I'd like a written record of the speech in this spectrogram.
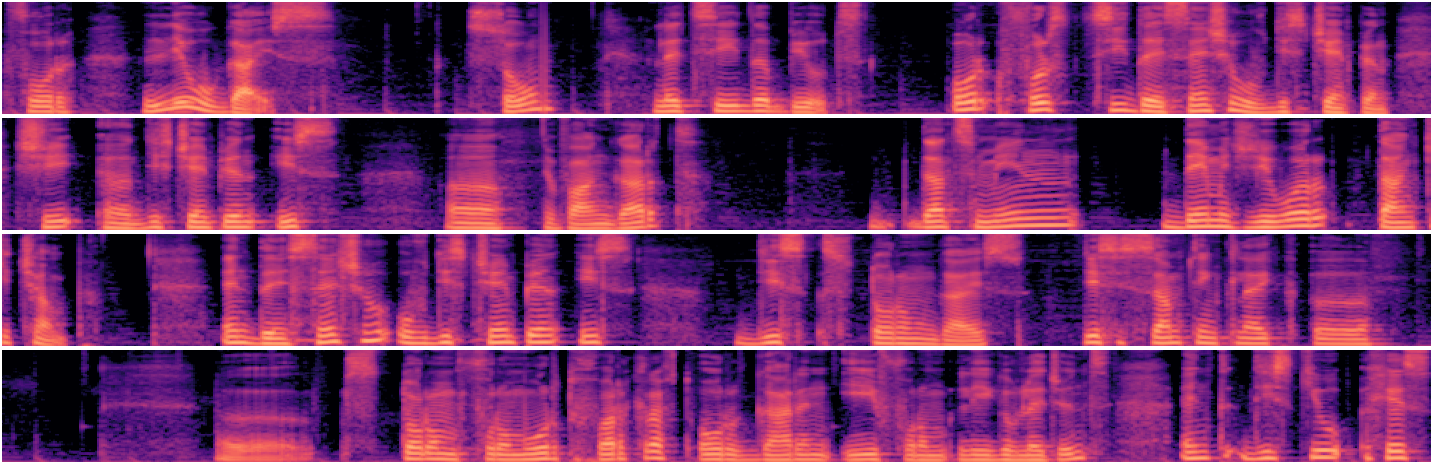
for Leo guys. So let's see the builds or first see the essential of this champion. She, uh, this champion is uh, Vanguard. That's mean damage dealer, tanky champ. And the essential of this champion is this storm, guys. This is something like uh, uh, Storm from World of Warcraft or Garen E from League of Legends. And this skill has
